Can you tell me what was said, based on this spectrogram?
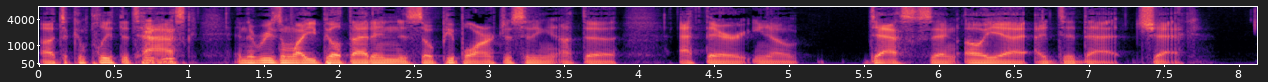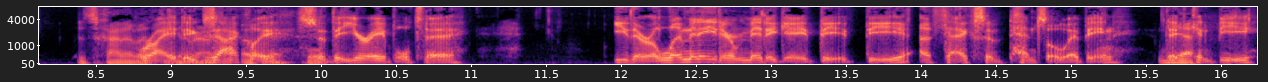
uh, to complete the task. Mm-hmm. And the reason why you built that in is so people aren't just sitting at the at their you know desk saying, "Oh yeah, I did that check." It's kind of right, exactly, okay, cool. so that you're able to either eliminate or mitigate the the effects of pencil whipping that yeah. can be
